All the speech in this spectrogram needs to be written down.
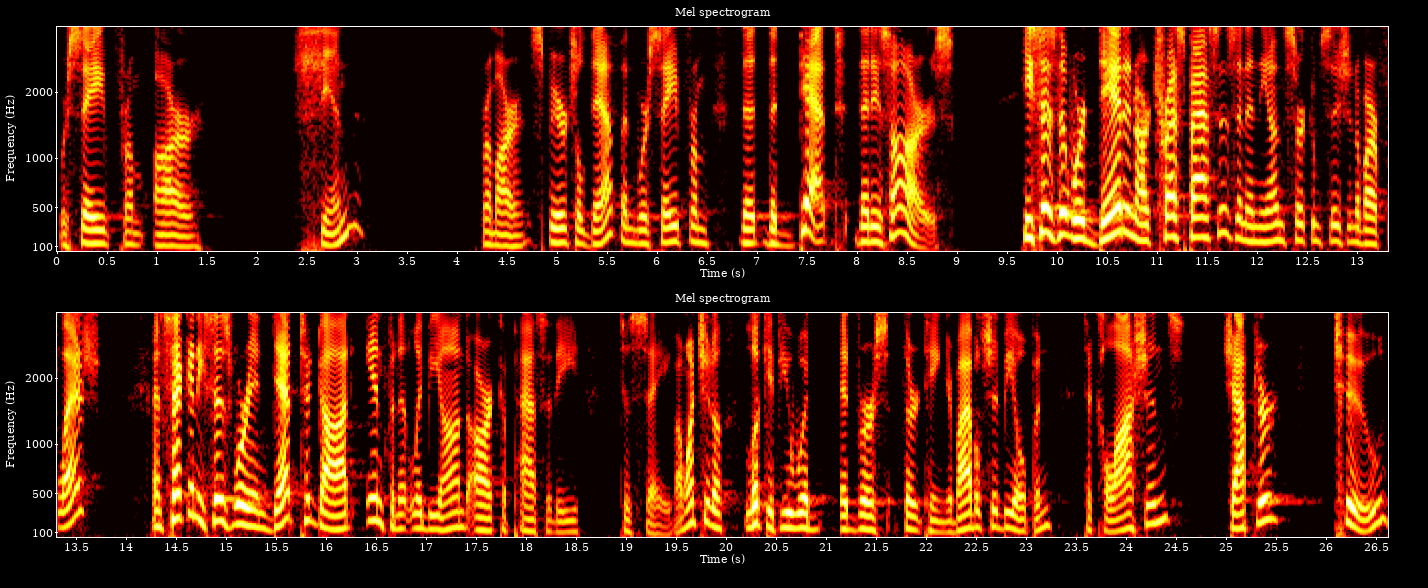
We're saved from our sin from our spiritual death and we're saved from the, the debt that is ours. He says that we're dead in our trespasses and in the uncircumcision of our flesh. And second, he says we're in debt to God infinitely beyond our capacity to save. I want you to look, if you would, at verse 13. Your Bible should be open to Colossians chapter 2.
